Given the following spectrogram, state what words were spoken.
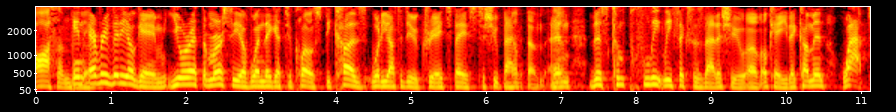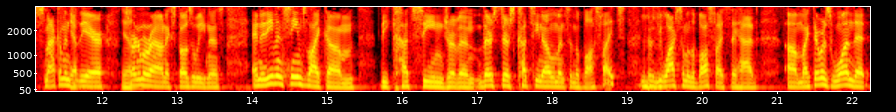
awesome. In every video game, you are at the mercy of when they get too close because what do you have to do? Create space to shoot back at them. And this completely fixes that issue of, okay, they come in, whap, smack them into Yep. the air, turn them around, expose a weakness. And it even seems like, um, the cutscene driven, there's, there's cutscene elements in the boss fights. Because if you watch some of the boss fights they had, um, like there was one that,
